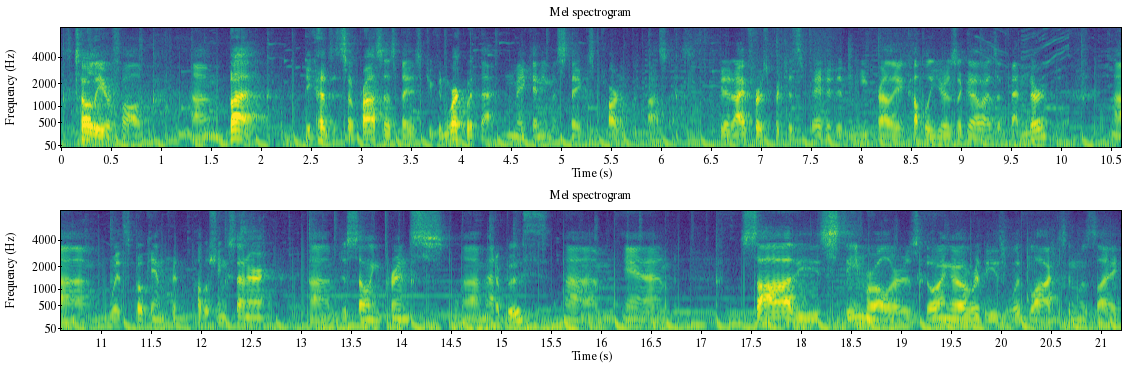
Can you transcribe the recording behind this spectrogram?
it's totally your fault. Um, but because it's so process-based, you can work with that and make any mistakes part of the process. Did I first participated in the Ink Rally a couple years ago as a vendor um, with Spokane Print and Publishing Center, um, just selling prints um, at a booth, um, and saw these steamrollers going over these wood blocks and was like,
